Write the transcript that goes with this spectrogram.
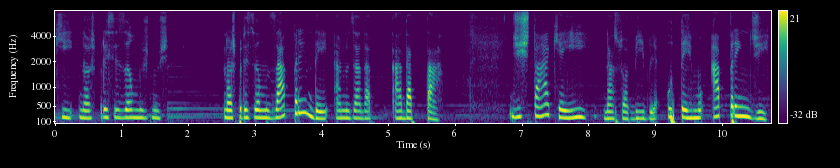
que nós precisamos nos nós precisamos aprender a nos adap adaptar. Destaque aí na sua Bíblia o termo aprendi.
